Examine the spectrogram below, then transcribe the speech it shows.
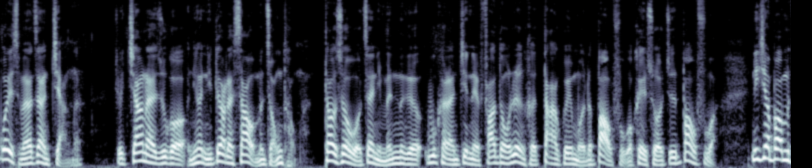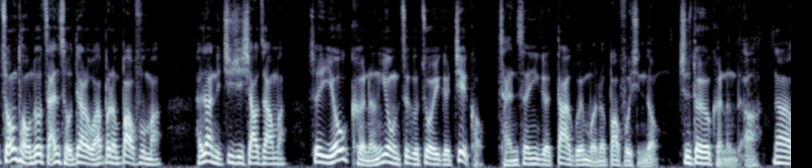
为什么要这样讲呢？就将来如果你看你都要来杀我们总统了，到时候我在你们那个乌克兰境内发动任何大规模的报复，我可以说就是报复啊！你想把我们总统都斩首掉了，我还不能报复吗？还让你继续嚣张吗？所以有可能用这个做一个借口，产生一个大规模的报复行动，其实都有可能的啊。那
